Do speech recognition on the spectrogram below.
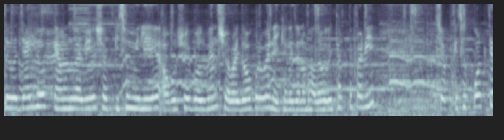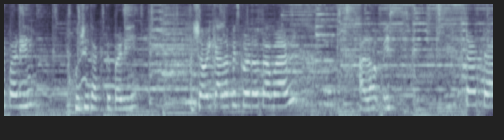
তো যাই হোক, কেমন লাগল সব কিছু মিলিয়ে অবশ্যই বলবেন, সবাই দোয়া করবেন, এখানে যেন ভালোভাবে থাকতে পারি সব কিছু করতে পারি, খুশি থাকতে পারি। সবাইকে আল্লাহ হাফিজ করে দাও তো আবার। আল্লাহ হাফিজ। টাটা।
